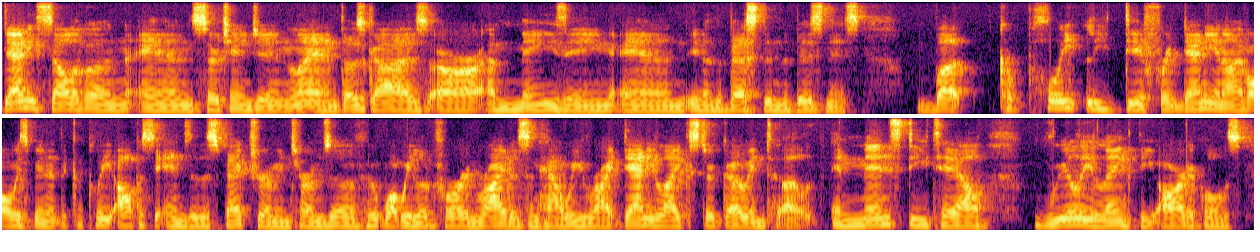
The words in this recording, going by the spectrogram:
Danny Sullivan and Search Engine Land, those guys are amazing and you know the best in the business. But completely different. Danny and I have always been at the complete opposite ends of the spectrum in terms of who, what we look for in writers and how we write. Danny likes to go into immense detail, really lengthy articles.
